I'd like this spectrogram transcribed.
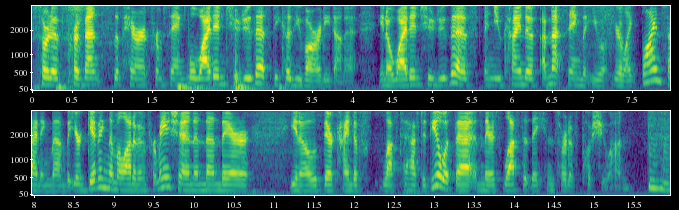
sort of prevents the parent from saying, "Well, why didn't you do this?" Because you've already done it. You know, why didn't you do this? And you kind of I'm not saying that you you're like blindsiding them, but you're giving them a lot of information, and then they're you know they're kind of left to have to deal with that and there's less that they can sort of push you on Mm-hmm.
